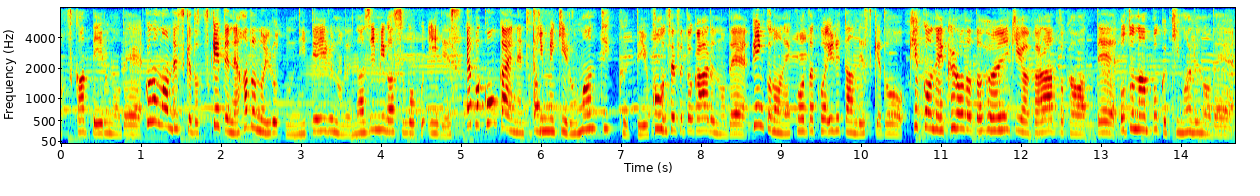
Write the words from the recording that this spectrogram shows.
ーを使っているので黒なんですけどつけてね肌の色と似ているので馴染みがすごくいいです。やっぱ今回ねときめきロマンティックっていうコンセプトがあるのでピンクのね光沢を入れたんですけど結構ね黒だと雰囲気がガラッと変わって大人っぽく決まるので、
